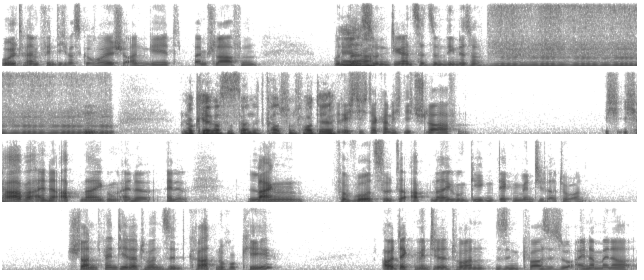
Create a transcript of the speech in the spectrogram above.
ultra empfindlich, was Geräusche angeht beim Schlafen. Und da Ja. ist so die ganze Zeit so ein Ding, das macht. Okay, das ist dann nicht gerade von Vorteil. Richtig, da kann ich nicht schlafen. Ich, ich habe eine Abneigung, eine, eine lang verwurzelte Abneigung gegen Deckenventilatoren. Standventilatoren sind gerade noch okay, aber Deckenventilatoren sind quasi so einer meiner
